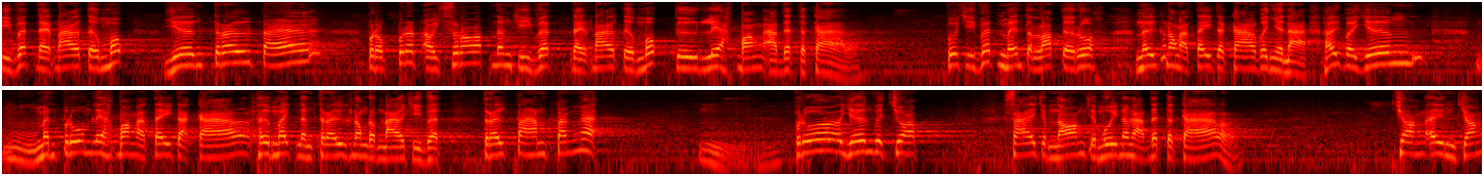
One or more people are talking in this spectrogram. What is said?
ជីវិតដែលដើរទៅមុខយើងត្រូវតែប្រព្រឹត្តឲ្យស្របនឹងជីវិតដែលដើរទៅមុខគឺលះបង់អតីតកាលព្រោះជីវិតមិនមែនត្រឡប់ទៅរស់នៅក្នុងអតីតកាលវិញទេណាហើយបើយើង មិនព្រមលះបង់អតីតកាលធ្វើម៉េចនឹងត្រូវក្នុងដំណើរជីវិត ត្រូវតាមតឹងព្រោះយើងវាជាប់ខ្សែចំណងជាមួយនឹងអតីតកាលចង់អីមិនចង់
